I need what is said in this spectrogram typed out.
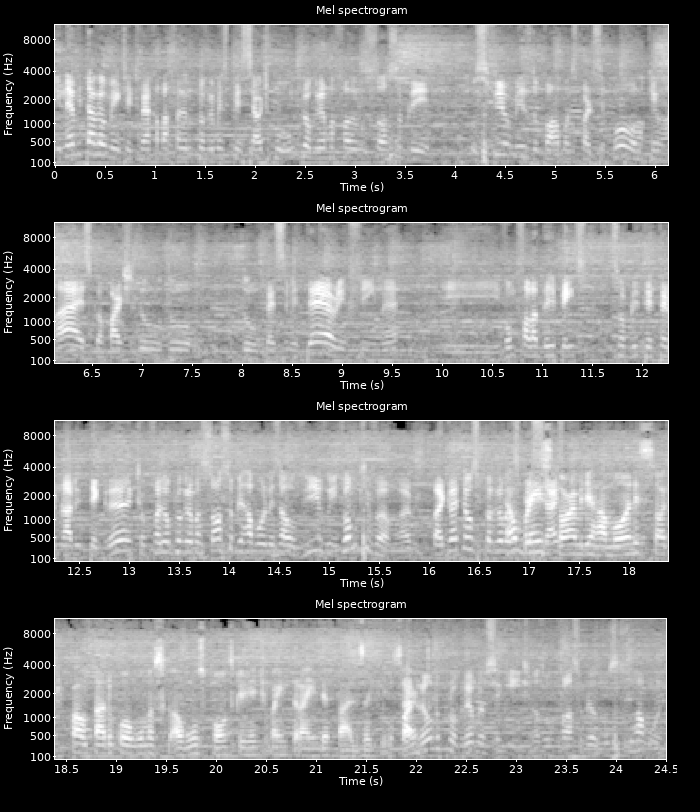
Inevitavelmente, a gente vai acabar fazendo um programa especial, tipo, um programa falando só sobre os filmes do qual o Ramones participou, Rock in High School, a parte do, do, do Pet Cemetery, enfim, né? E vamos falar, de repente, sobre determinado integrante, vamos fazer um programa só sobre Ramones ao vivo, e vamos que vamos. Aqui vai ter uns programas É um especiais. brainstorm de Ramones, só que pautado com algumas, alguns pontos que a gente vai entrar em detalhes aqui, O certo? padrão do programa é o seguinte, nós vamos falar sobre as músicas do Ramones.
